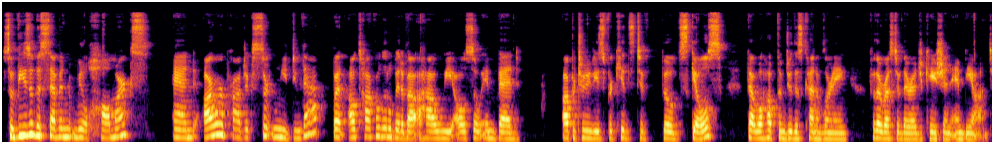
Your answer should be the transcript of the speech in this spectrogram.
So these are the seven real hallmarks, and our projects certainly do that, but I'll talk a little bit about how we also embed opportunities for kids to build skills that will help them do this kind of learning for the rest of their education and beyond.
